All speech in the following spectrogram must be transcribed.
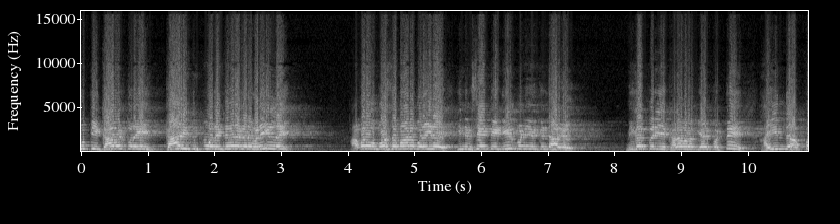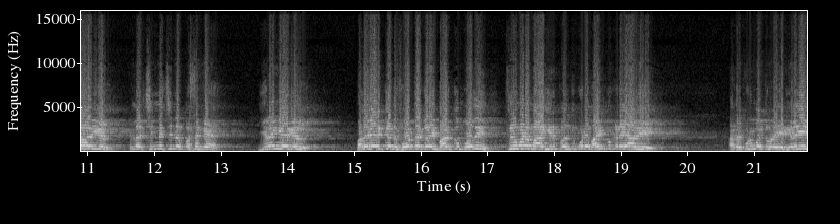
ஊபி காவல்துறையை காரி துப்புவதை தவிர வேறு வழி இல்லை. அவ்வளவு மோசமான முறையிலே இந்த விஷயத்தை டீல் பண்ணி இருக்கின்றார்கள் மிகப்பெரிய கலவரம் ஏற்பட்டு ஐந்து அப்பாவிகள் எல்லாம் சின்ன சின்ன பசங்க இளைஞர்கள் பல பேருக்கு அந்த போட்டோக்களை பார்க்கும் போது திருமணம் ஆகியிருப்பதற்கு கூட வாய்ப்பு கிடையாது. அந்த குடும்பத்தினுடைய நிலையை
